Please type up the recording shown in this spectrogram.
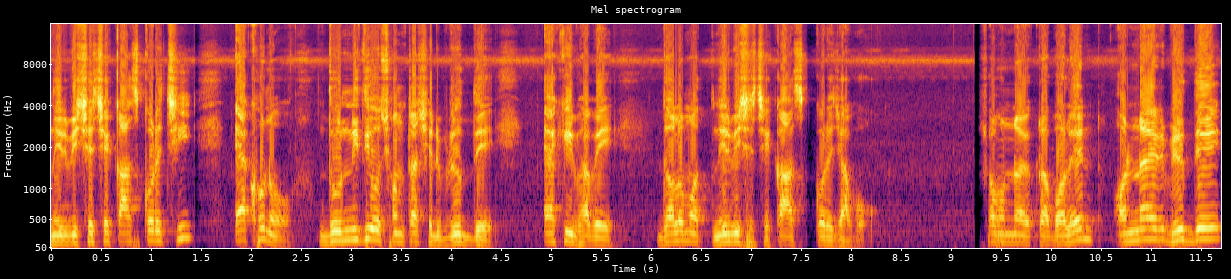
নির্বিশেষে কাজ করেছি এখনও দুর্নীতি ও সন্ত্রাসের বিরুদ্ধে একইভাবে দলমত নির্বিশেষে কাজ করে যাব। সমন্বয়করা বলেন, অন্যায়ের বিরুদ্ধে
